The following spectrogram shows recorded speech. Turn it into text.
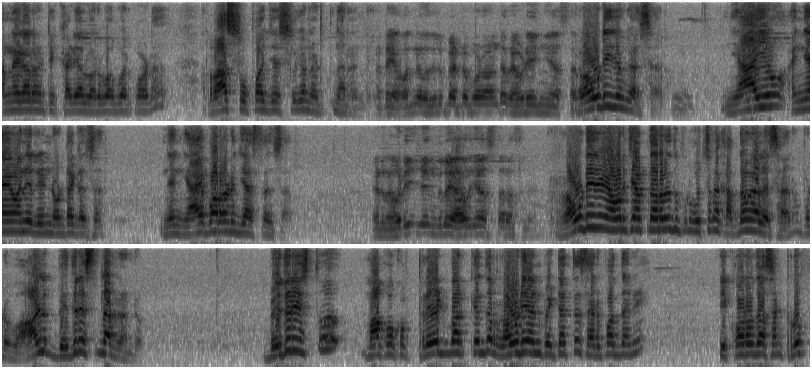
అన్నయ్య గారు అంటే కడియాల వరబాబు గారు కూడా రాష్ట్ర ఉపాధ్యక్షులుగా నడుపుతున్నారండి. అంటే ఎవరిని వదిలిపెట్టబోవడం అంటే రౌడీజం చేస్తారు. రౌడీజం కాదు సార్. న్యాయం అన్యాయం అని రెండు ఉంటాయి కదా సార్. నేను న్యాయ పోరాటం చేస్తాను సార్. రౌడీజం ఇందులో ఎవరు చేస్తారు అసలు? రౌడీజం ఎవరు చేస్తారో ఇప్పుడు వచ్చి నాకు అర్థం కాలేదు సార్. ఇప్పుడు వాళ్ళు బెదిరిస్తున్నారు నన్ను. బెదిరిస్తూ మాకు ఒక ట్రేడ్ మార్క్ కింద రౌడీ అని పెట్టేస్తే సరిపోద్దని ఈ కౌరవదాస్ అండ్ ట్రూప్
